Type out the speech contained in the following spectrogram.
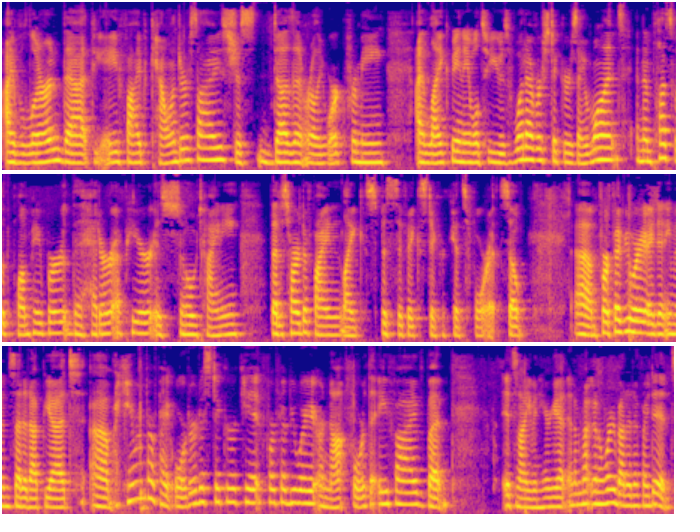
I've learned that the A5 calendar size just doesn't really work for me. I like being able to use whatever stickers I want. And then plus with plum paper, the header up here is so tiny that it's hard to find like specific sticker kits for it. So um, for February, I didn't even set it up yet. Um, I can't remember if I ordered a sticker kit for February or not for the A5, but it's not even here yet, and I'm not going to worry about it if I did.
